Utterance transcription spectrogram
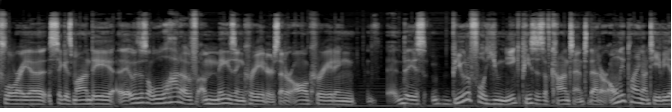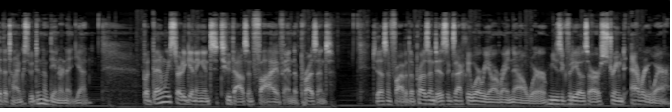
Floria Sigismondi. There's a lot of amazing creators that are all creating these beautiful, unique pieces of content that are only playing on TV at the time because we didn't have the internet yet. But then we started getting into 2005 and the present. 2005 and the present is exactly where we are right now, where music videos are streamed everywhere.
